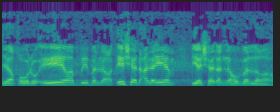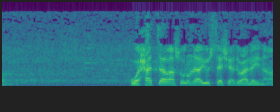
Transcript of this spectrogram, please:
يقول إي ربي بلغت اشهد عليهم يشهد أنه بلغهم. وحتى رسولنا يستشهد علينا.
